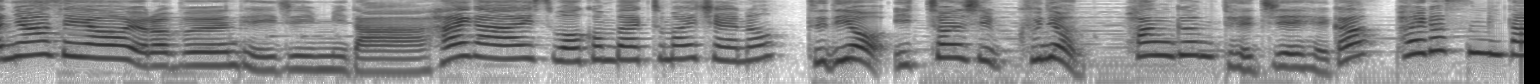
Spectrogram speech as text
안녕하세요 여러분 데이지입니다 Hi guys welcome back to my channel 드디어 2019년 황금 돼지의 해가 밝았습니다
